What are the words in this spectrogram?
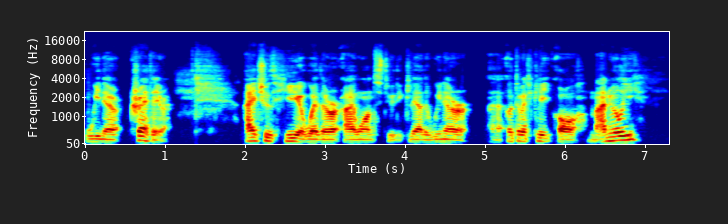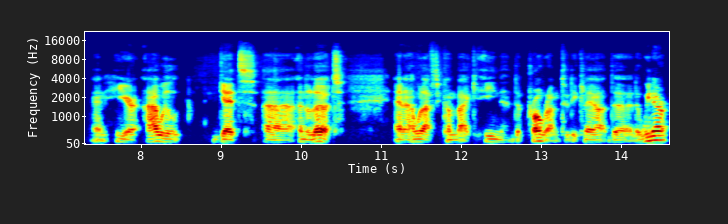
winner criteria. I choose here whether I want to declare the winner uh, automatically or manually. And here I will get uh, an alert and I will have to come back in the program to declare the, the winner.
